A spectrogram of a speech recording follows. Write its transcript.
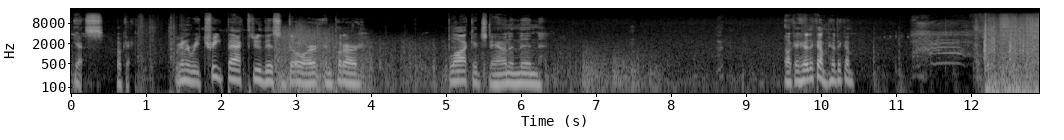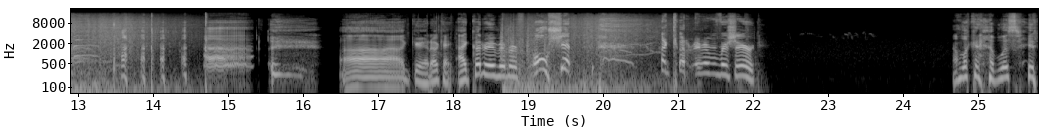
Yes. Okay. We're going to retreat back through this door and put our blockage down and then... Okay, here they come. Here they come. Ah, uh, good. Okay. I couldn't remember. Oh, shit! I couldn't remember for sure. I'm looking. I'm listening.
